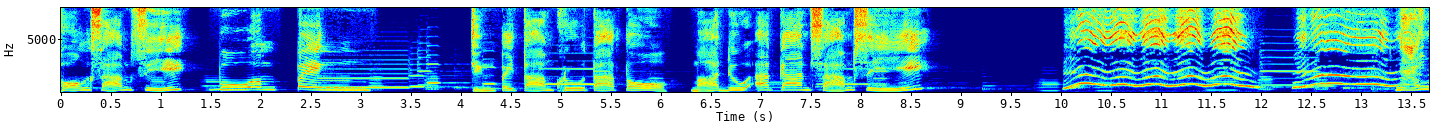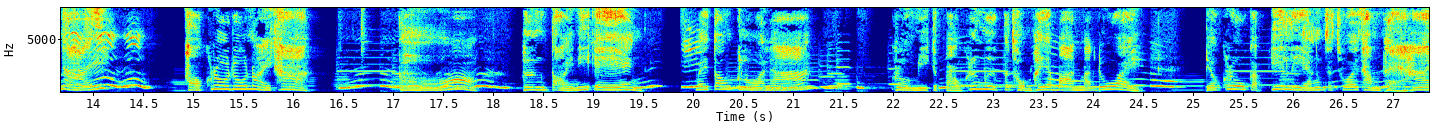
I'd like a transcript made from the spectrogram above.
ของสามสี บวมเป่ง จึงไปตามครูตาโต มาดูอาการสามสี ไหนไหนขอครูดูหน่อยค่ะ อ๋อพึ่งต่อยนี่เอง ไม่ต้องกลัวนะ ครูมีกระเป๋าเครื่องมือปฐมพยาบาลมาด้วย เดี๋ยวครูกับพี่เลี้ยงจะช่วยทำแผลให้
